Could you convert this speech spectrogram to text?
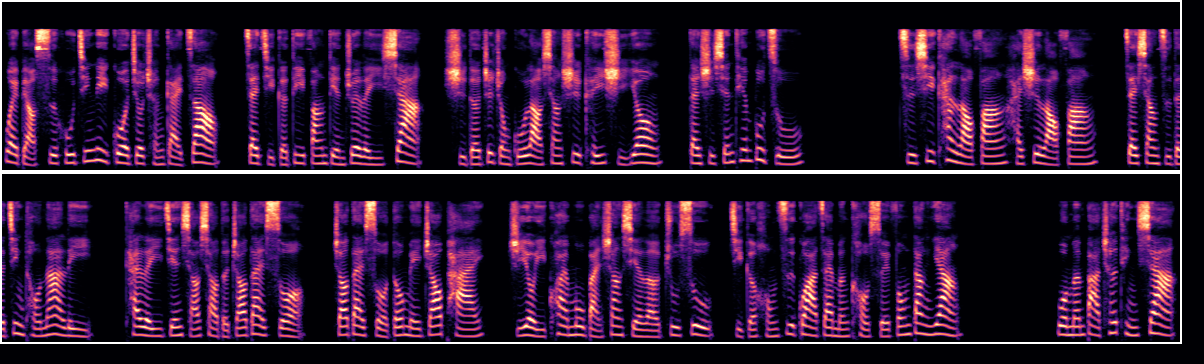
外表似乎经历过旧城改造，在几个地方点缀了一下，使得这种古老像是可以使用，但是先天不足。仔细看老房还是老房，在巷子的尽头那里。开了一间小小的招待所，招待所都没招牌，只有一块木板上写了“住宿”几个红字挂在门口，随风荡漾。我们把车停下，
